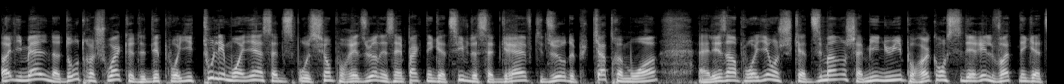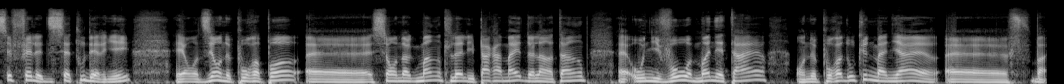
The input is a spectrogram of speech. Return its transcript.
Olimel n'a d'autre choix que de déployer tous les moyens à sa disposition pour réduire les impacts négatifs de cette grève qui dure depuis quatre mois. Euh, les employés ont jusqu'à dimanche à minuit pour reconsidérer le vote négatif fait le 17 août dernier. Et on dit on ne pourra pas, euh, si on augmente là, les paramètres de l'entente euh, au niveau monétaire, on ne pourra d'aucune manière, euh, ben,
